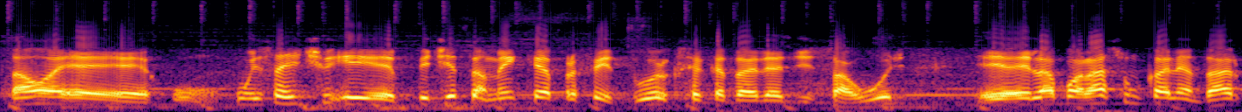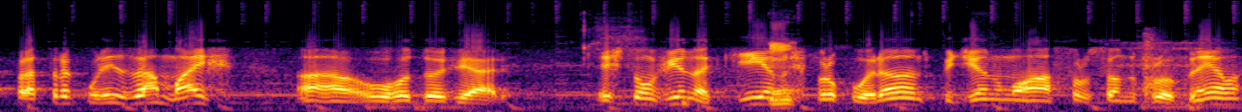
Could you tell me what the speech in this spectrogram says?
Então, é, com, com, isso a gente pedir também que a Prefeitura, que a Secretaria de Saúde, é, elaborasse um calendário para tranquilizar mais a, o rodoviário. Eles estão vindo aqui, nos procurando, pedindo uma solução do problema,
